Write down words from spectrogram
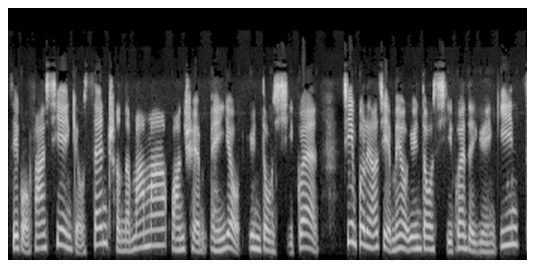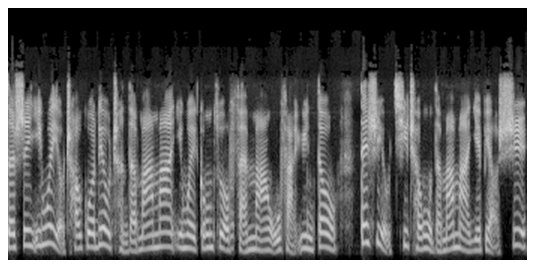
结果发现有三成的妈妈完全没有运动习惯。进一步了解没有运动习惯的原因，则是因为有超过六成的妈妈因为工作繁忙无法运动，但是有七成五的妈妈也表示，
